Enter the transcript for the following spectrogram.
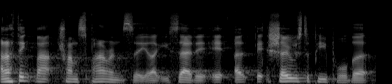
And I think that transparency, like you said, it it, uh, it shows to people that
